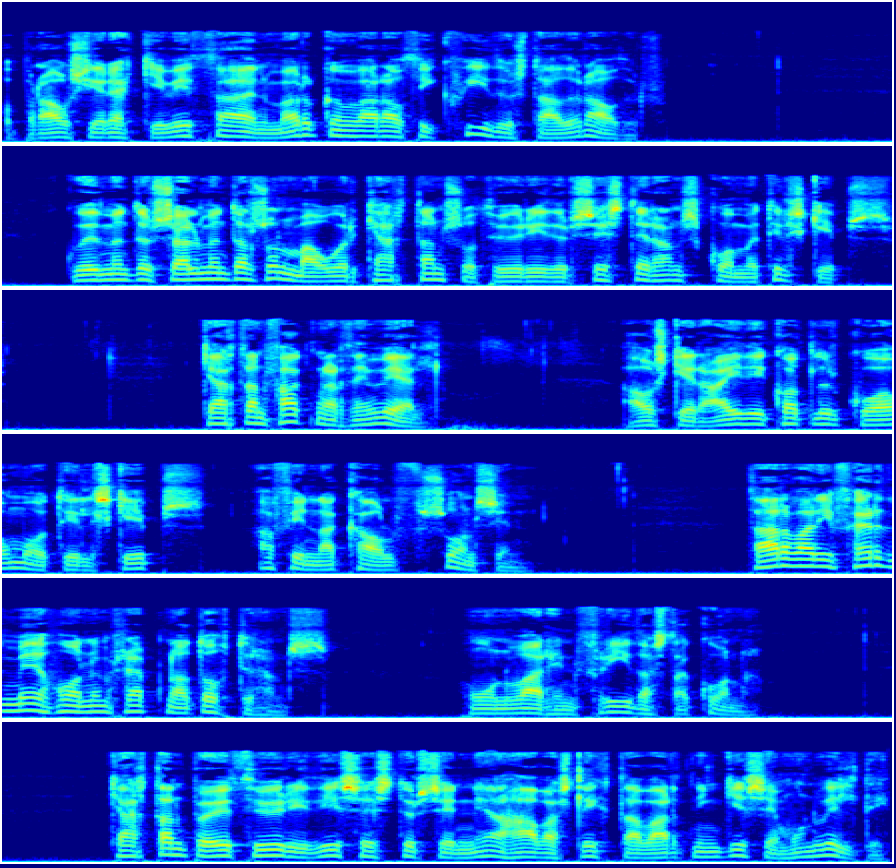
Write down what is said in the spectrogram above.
og brá sér ekki við það en mörgum var á því kvíðustadur áður. Guðmundur Sölmundarsson máur kjartans og þurriður sýstir hans komu til skips. Kjartan fagnar þeim vel Ásker æðikollur kom og til skips að finna kálf svonsinn. Þar var í ferð með honum hrefna dóttir hans. Hún var hinn fríðasta kona. Kjartan bauð þurrið í sestur sinni að hafa slikta varningi sem hún vildi.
